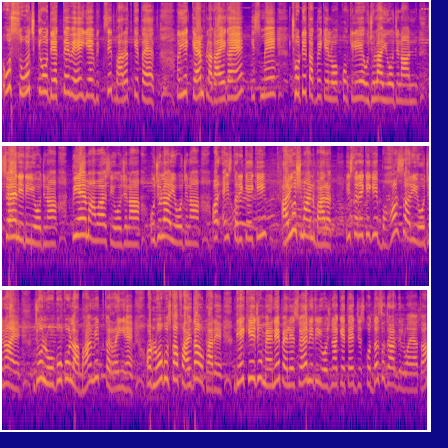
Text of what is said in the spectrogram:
उस सोच को देखते हुए ये विकसित भारत के तहत ये कैंप लगाए गए हैं। इसमें छोटे तबके के लोगों के लिए उज्ज्वला योजना स्वनिधि योजना, पीएम आवास योजना, उज्ज्वला योजना और इस तरीके की आयुष्मान भारत, इस तरीके की बहुत सारी योजनाएँ जो लोगों को लाभान्वित कर रही हैं और लोग उसका फ़ायदा उठा रहे हैं। देखिए जो मैंने पहले स्वनिधि योजना के तहत जिसको दस हज़ार दिलवाया था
